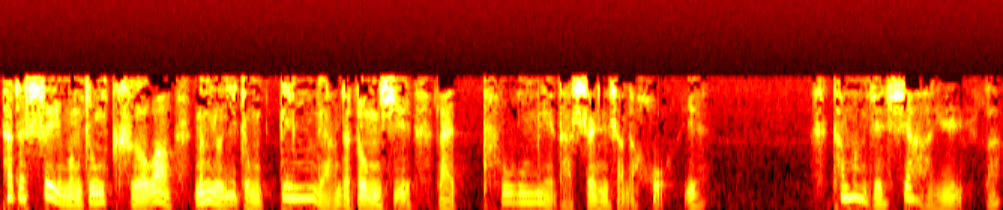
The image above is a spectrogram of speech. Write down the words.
他在睡梦中渴望能有一种冰凉的东西来扑灭他身上的火焰。他梦见下雨了，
